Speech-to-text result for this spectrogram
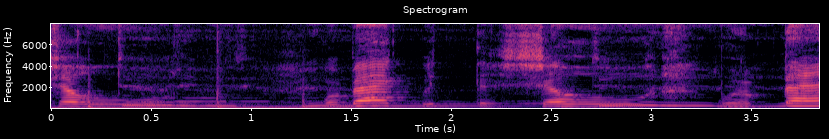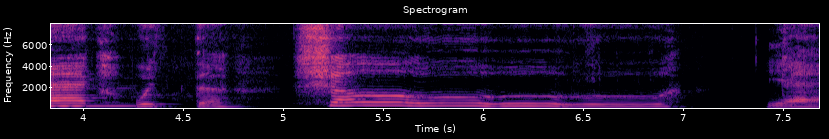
Show. We're back with the show. We're back with the show. Yeah.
